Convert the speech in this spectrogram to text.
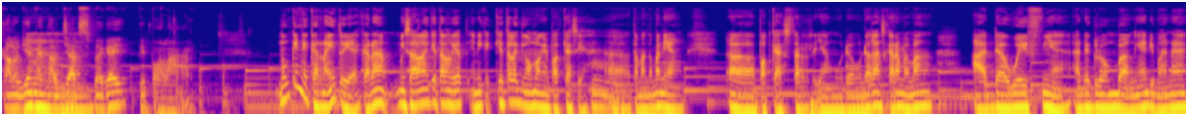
kalau dia Hmm. mental judge sebagai bipolar. Mungkin ya karena itu ya, karena misalnya kita lihat ini kita lagi ngomongin podcast ya, Hmm. Eh, teman-teman yang eh, podcaster yang muda-muda kan sekarang memang ada wave-nya, ada gelombangnya di mana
